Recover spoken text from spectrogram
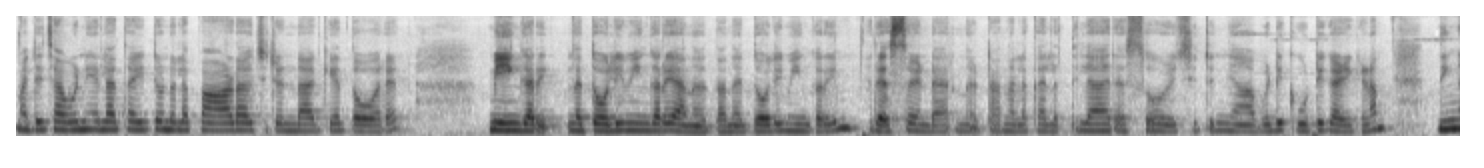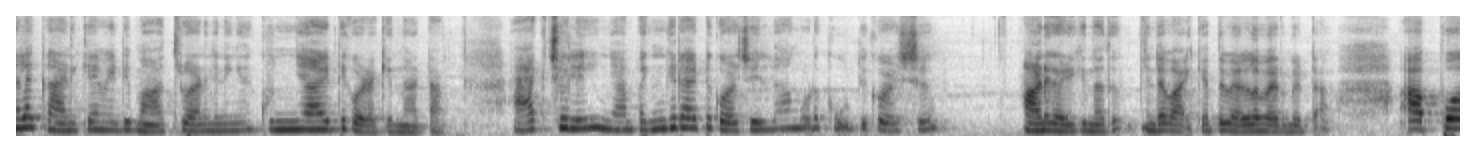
മറ്റേ ചവണിയല്ലാത്ത ഐറ്റം ഉണ്ടല്ലോ പാട വെച്ചിട്ടുണ്ടാക്കിയ തോരൻ. മീൻകറി. നെത്തോലി മീൻകറിയാണ് കേട്ടോ. നെത്തോലി മീൻകറിയും രസം ഉണ്ടായിരുന്നു കേട്ടോ. നല്ല കലത്തിൽ ആ രസം ഒഴിച്ചിട്ട് ഞാവിടി കൂട്ടി കഴിക്കണം. നിങ്ങളെ കാണിക്കാൻ വേണ്ടി മാത്രമാണ് ഞാനിങ്ങനെ കുഞ്ഞായിട്ട് കുഴയ്ക്കുന്ന കേട്ടോ. ആക്ച്വലി ഞാൻ ഭയങ്കരമായിട്ട് കുഴച്ചു. എല്ലാം കൂടെ കൂട്ടി കുഴച്ച് ആണ് കഴിക്കുന്നത്. എന്റെ വായിക്കകത്ത് വെള്ളം വരുന്നു കേട്ടോ അപ്പോൾ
